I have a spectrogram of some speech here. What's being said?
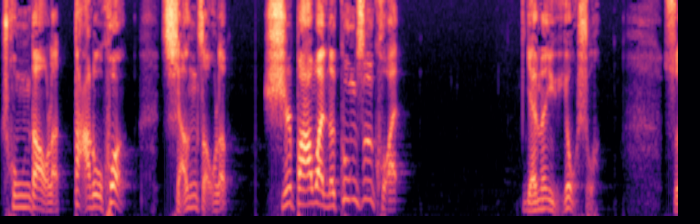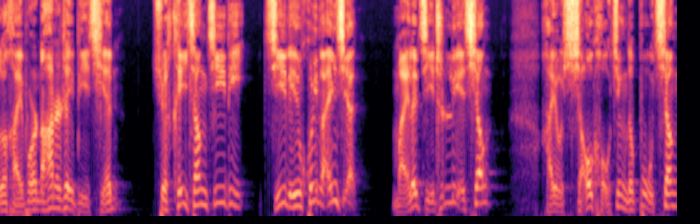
冲到了大路矿，抢走了十八万的工资款。严文宇又说，孙海波拿着这笔钱去黑枪基地吉林辉南县买了几支猎枪。还有小口径的步枪，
